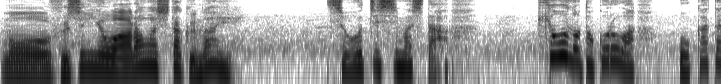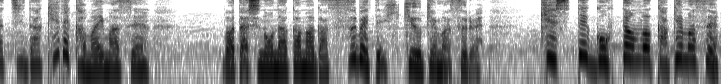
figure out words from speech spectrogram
もう不思議を表したくない。承知しました。今日のところはお形だけで構いません。私の仲間が全て引き受けまする。決してご負担はかけません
